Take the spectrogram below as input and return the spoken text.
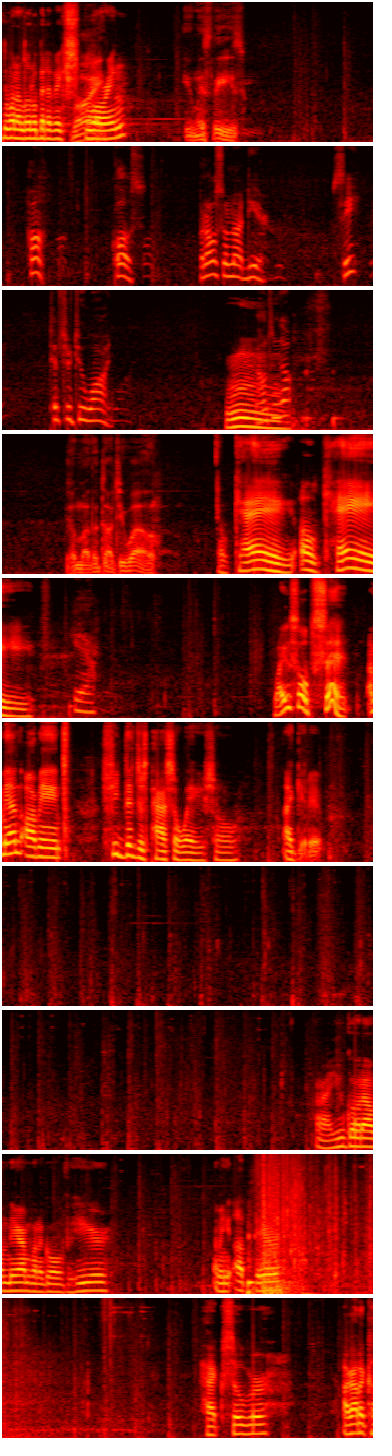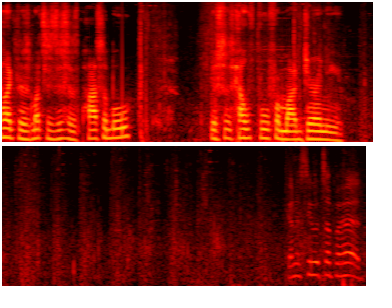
Doing a little bit of exploring. You missed these. Huh. Close. But also not deer. See? Tips are too wide. Mountains Mm. up? Your mother taught you well. Okay. Okay. Yeah. Why are you so upset? I mean, I, I mean, she did just pass away, so I get it. Alright, you go down there. I'm gonna go over here. I mean, up there. Hack silver. I gotta collect as much as this as possible. This is helpful for my journey. Gonna see what's up ahead.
